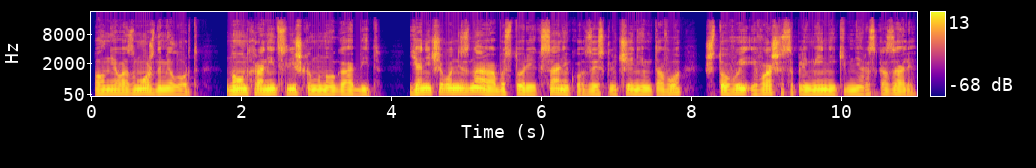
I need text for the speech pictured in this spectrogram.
Вполне возможно, милорд, но он хранит слишком много обид. Я ничего не знаю об истории Ксанико, за исключением того, что вы и ваши соплеменники мне рассказали.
